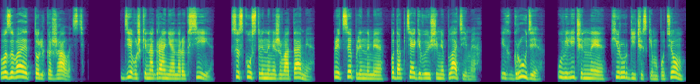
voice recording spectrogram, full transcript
вызывает только жалость. Девушки на грани анорексии, с искусственными животами, прицепленными под обтягивающими платьями. Их груди, увеличенные хирургическим путем,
